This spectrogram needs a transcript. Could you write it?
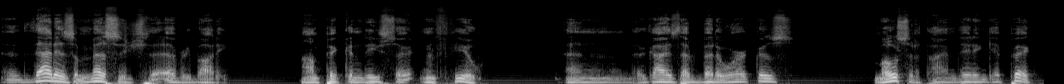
that is a message to everybody. I'm picking these certain few. And the guys that are better workers, most of the time they didn't get picked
